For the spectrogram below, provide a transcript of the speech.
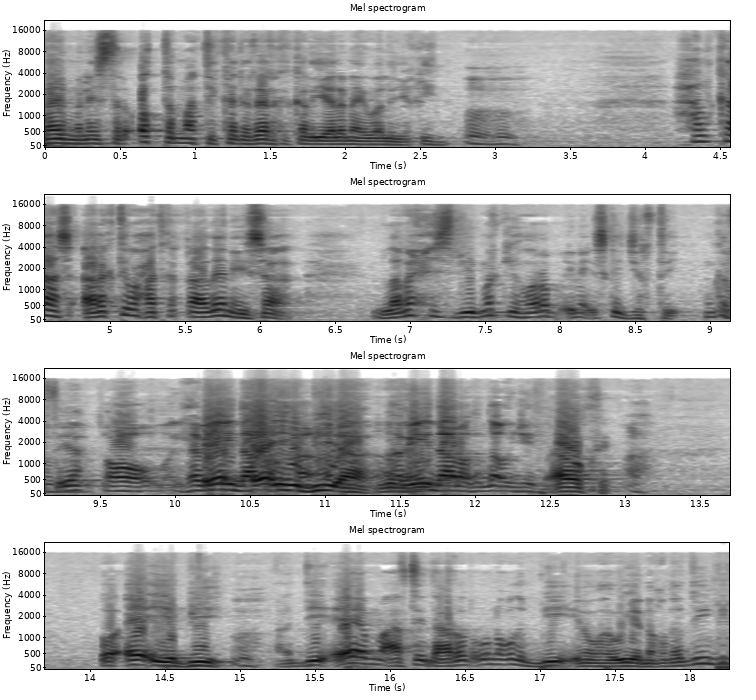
Prime minister automatically reerka kala yeelanaya waa la yaqiin halkaas aragti waxaad ka qaadanaysaa laba xisbi markii horeba inay iska jirtay. Ma gartaya oo habeen A- iyo B ah. Ah, ah. Oo a iyo b. Haddii a maaragtay daarood u noqdo b inuu hawiye noqdo. Haddii b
